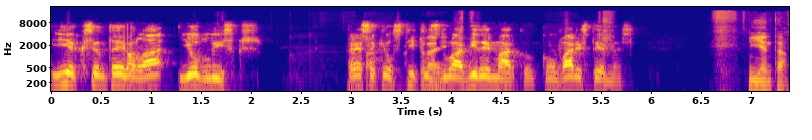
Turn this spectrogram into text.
e acrescentei para lá e obeliscos. Parece aqueles títulos do A Vida em Marco, com vários temas. E então?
